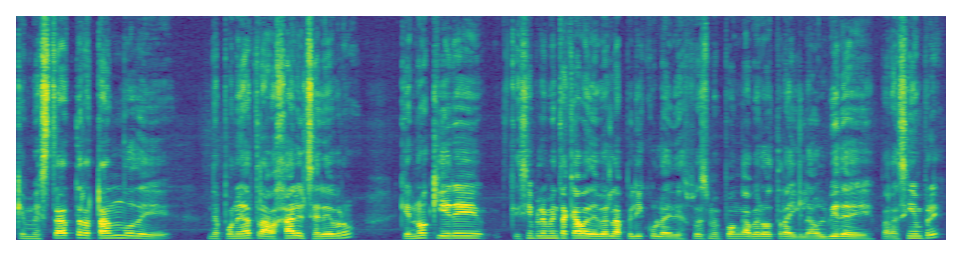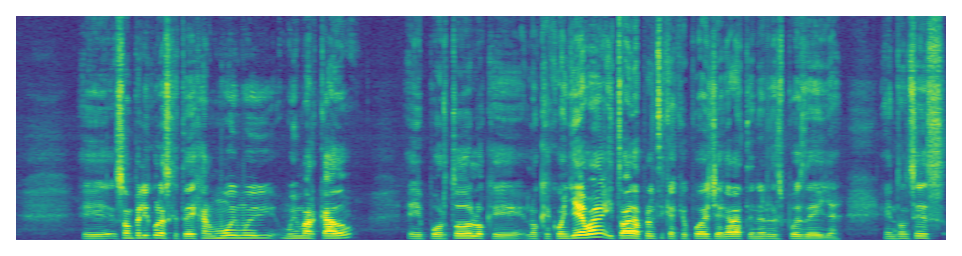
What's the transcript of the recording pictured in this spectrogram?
que, me está tratando de, de poner a trabajar el cerebro, que no quiere que simplemente acaba de ver la película y después me ponga a ver otra y la olvide para siempre. Eh, son películas que te dejan muy, muy, muy marcado eh, por todo lo que, lo que conlleva y toda la práctica que puedes llegar a tener después de ella. Entonces,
